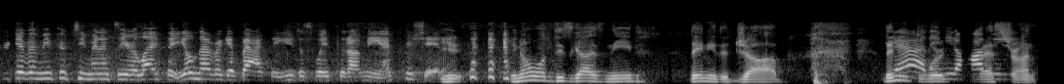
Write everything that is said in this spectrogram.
for giving me 15 minutes of your life that you'll never get back that you just wasted on me. I appreciate it. You, you know what these guys need? They need a job. they Yeah, need to they work need a in hobby. restaurant.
